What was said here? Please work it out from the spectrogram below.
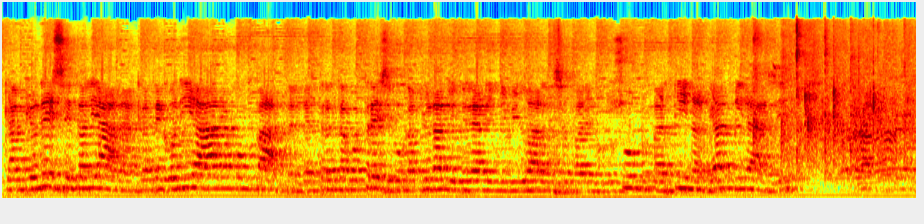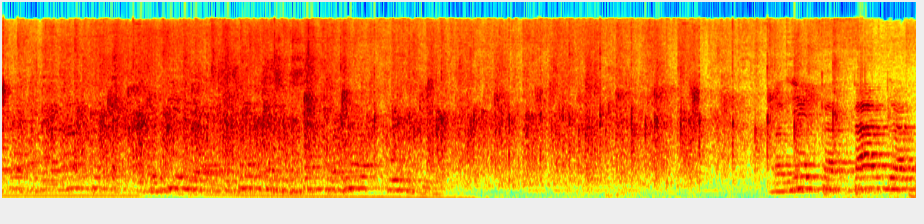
Campionessa italiana, categoria area compatta del 34 campionato italiano individuale di Safari Fotosub, Martina Gambirasi. 1862 punti. Maglietta, targa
